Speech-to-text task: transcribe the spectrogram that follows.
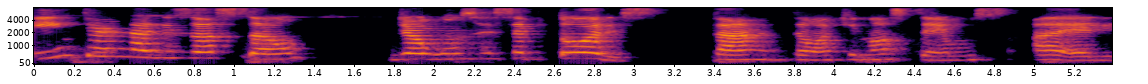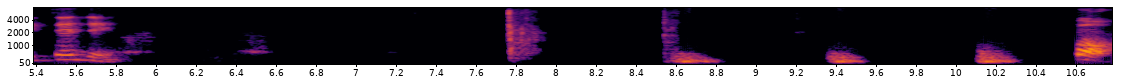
internalização de alguns receptores, tá? Então, aqui nós temos a LTD. Bom,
